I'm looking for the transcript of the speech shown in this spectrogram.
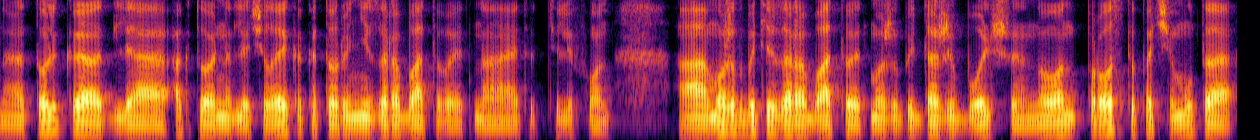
э, только для актуально для человека, который не зарабатывает на этот телефон, а может быть и зарабатывает, может быть даже больше, но он просто почему-то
